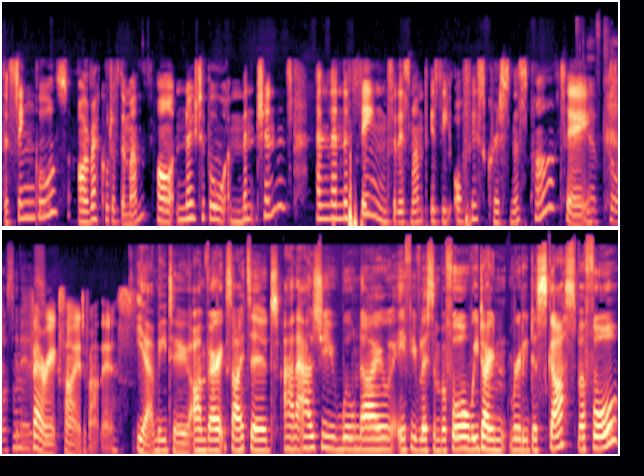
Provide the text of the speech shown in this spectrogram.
the singles, our record of the month, our notable mentions, and then the theme for this month is the Office Christmas Party. Of course I'm very excited about this. Yeah, me too. I'm very excited. And as you will know, if you've listened before, we don't really discuss before.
